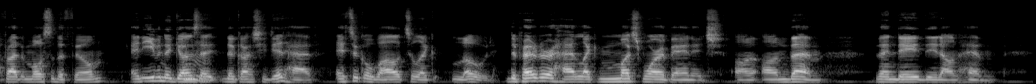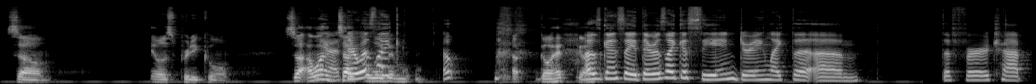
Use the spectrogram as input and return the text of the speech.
the, most of the film. And even the guns mm-hmm. that the guns she did have, it took a while to like load. The Predator had like much more advantage on on them than they did on him. So it was pretty cool. So I want yeah, to talk there was a little like, bit. Oh. uh, go ahead. Go. I was gonna say there was like a scene during like the um the fur trap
